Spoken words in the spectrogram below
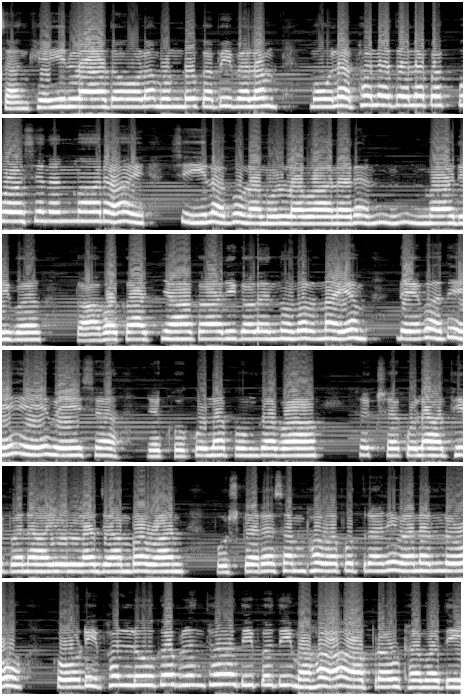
സംഖ്യയില്ലാതോളമുണ്ടു കപിബലം. മൂലഫലതല പക്വാശനന്മാരായി ശീലഗുണമുള്ള വാനരന്മാരിവർ. താവകാജ്ഞാകാരികളെന്നു നിർണയം ദേവദേവേശ രഘുകുല പുങ്കവ ശിക്ഷകുലാധിപനായുള്ള ജാമ്പവാൻ പുഷ്കര സംഭവ പുത്രനിവനല്ലോ കോടി ഭല്ലൂക വൃന്ദാധിപതി മഹാപ്രൗഢമതി.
